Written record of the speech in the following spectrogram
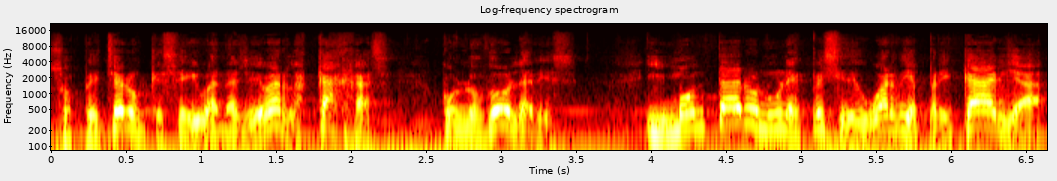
sospecharon que se iban a llevar las cajas con los dólares y montaron una especie de guardia precaria,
